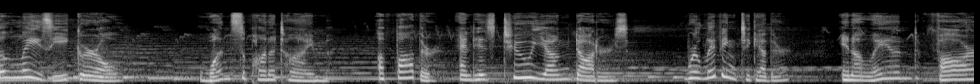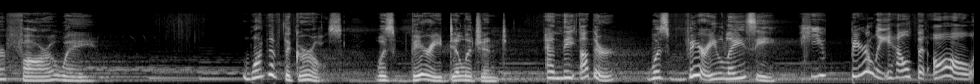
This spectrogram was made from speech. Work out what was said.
The Lazy Girl. Once upon a time, a father and his two young daughters were living together in a land far, far away. One of the girls was very diligent, and the other was very lazy. You barely help at all,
